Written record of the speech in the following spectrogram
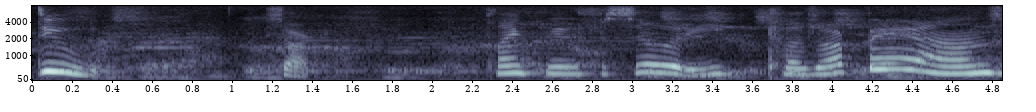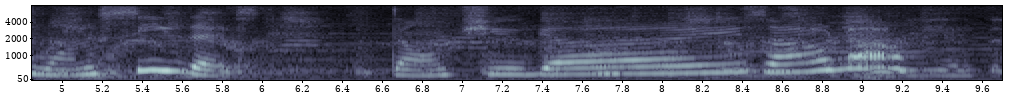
Dude. Sorry playing for the facility because our fans want to see this. Don't you guys? Oh no!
